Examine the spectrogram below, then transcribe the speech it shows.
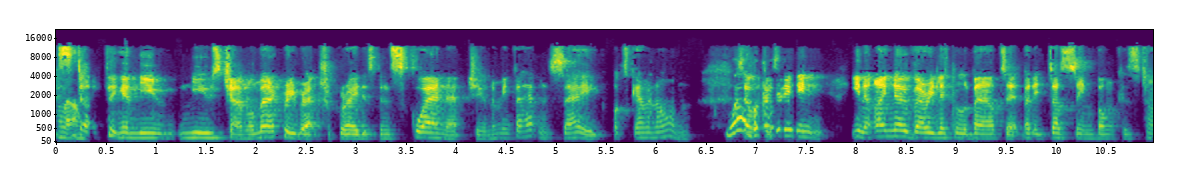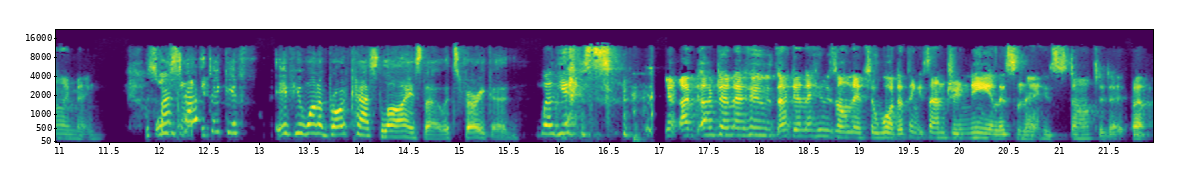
starting a new news channel. Mercury retrograde, it's been square Neptune. I mean, for heaven's sake, what's going on? Well, so because- I really, you know, I know very little about it, but it does seem bonkers timing. It's also, fantastic if if you want to broadcast lies, though. It's very good. Well, yes. yeah, I, I, don't know who I don't know who's on it or what. I think it's Andrew Neil, isn't it, who started it? But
